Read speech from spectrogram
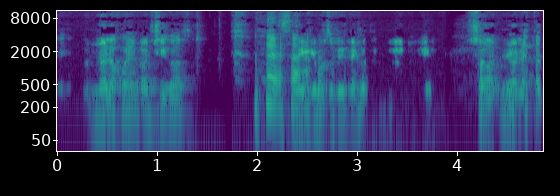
eh, no lo jueguen con chicos. Yo no lo estoy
